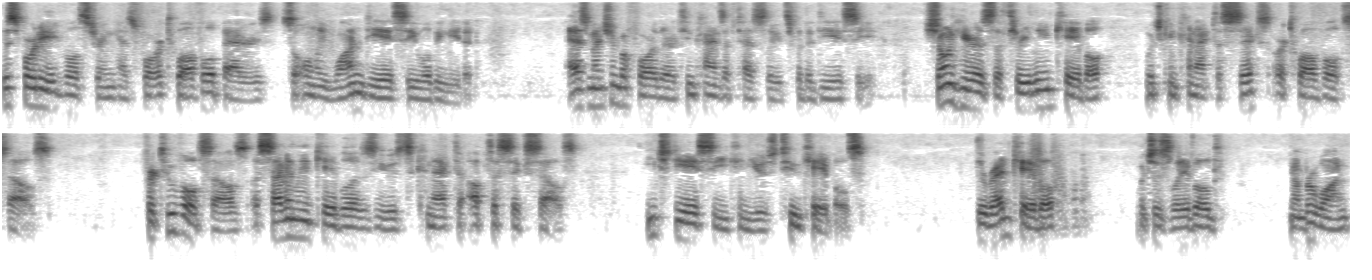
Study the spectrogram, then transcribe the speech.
This 48 volt string has four 12 volt batteries, so only one DAC will be needed. As mentioned before, there are two kinds of test leads for the DAC. Shown here is the 3 lead cable, which can connect to 6 or 12 volt cells. For 2 volt cells, a 7 lead cable is used to connect to up to 6 cells. Each DAC can use two cables. The red cable, which is labeled number 1,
